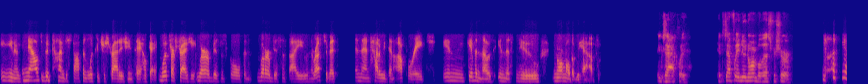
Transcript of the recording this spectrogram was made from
you know, now's a good time to stop and look at your strategy and say, okay, what's our strategy? Where are our business goals and what are our business value and the rest of it? And then how do we then operate in given those in this new normal that we have? Exactly. It's definitely a new normal, that's for sure. yeah.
